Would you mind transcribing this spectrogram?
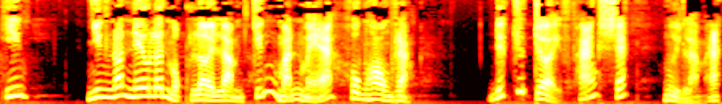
yên, nhưng nó nêu lên một lời làm chứng mạnh mẽ hùng hồn rằng Đức Chúa Trời phán xét người làm ác.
